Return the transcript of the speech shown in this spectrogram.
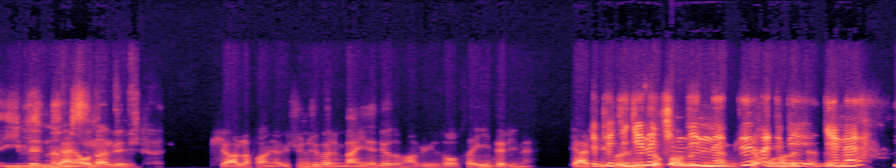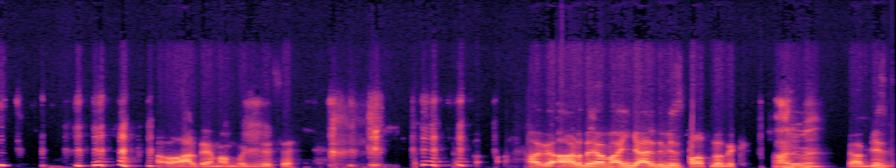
E, iyi bile dinlenmişsin. Yani o da bir PR'la falan ya üçüncü bölüm ben yine diyordum abi 100 olsa iyidir yine. Gerçi E peki gene kim dinletti? Hadi şey bir yapıyordum. gene. O Arda Yaman mucizesi. Abi Arda Yaman geldi biz patladık. Harbi mi? Ya biz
